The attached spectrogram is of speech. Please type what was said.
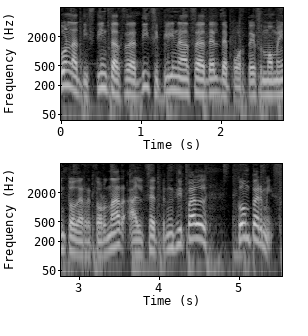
con las distintas disciplinas del deporte. Es momento de retornar al set principal con permiso.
